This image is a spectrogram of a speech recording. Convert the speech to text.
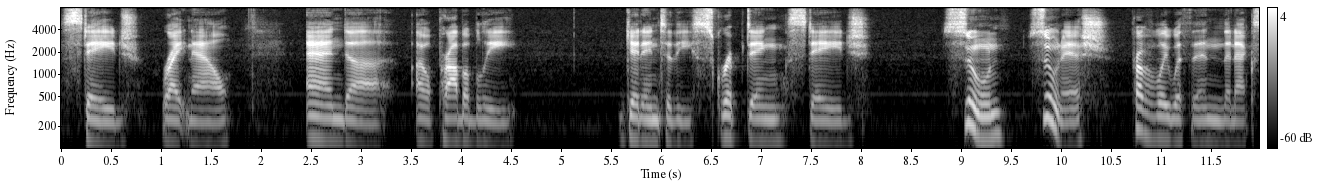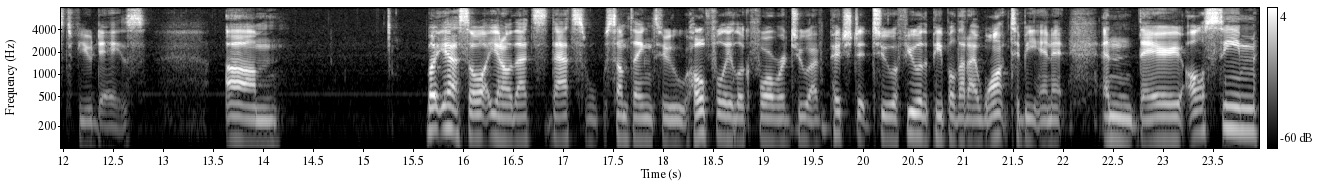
stage right now, and uh, I'll probably get into the scripting stage soon, soonish, probably within the next few days. Um, but yeah, so you know that's that's something to hopefully look forward to. I've pitched it to a few of the people that I want to be in it, and they all seem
